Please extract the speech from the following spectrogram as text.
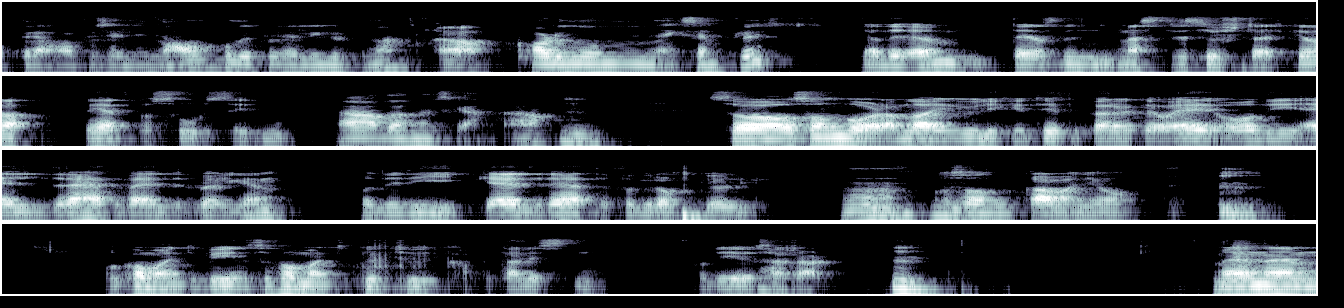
at dere har forskjellige navn på de forskjellige gruppene. Ja, Har du noen eksempler? ja det er, det er altså den mest ressurssterke, da. Det heter på Solsiden. Ja, den husker jeg. Ja. Så, sånn går de da i ulike typer karakterer. Og, de eldre heter for eldrebølgen. Og de rike eldre heter for grått gull. Mm. Og sånn kan man jo Og kommer man til byen, så kommer man til kulturkapitalisten. Og det gir jo seg sjøl. Mm. Men um,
